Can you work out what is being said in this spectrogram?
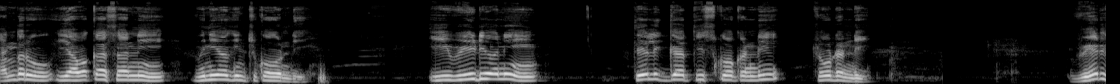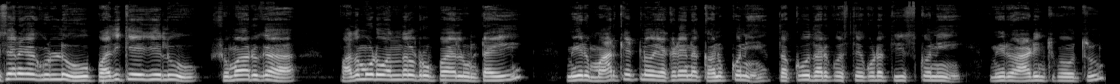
అందరూ ఈ అవకాశాన్ని వినియోగించుకోండి. ఈ వీడియోని తేలిగ్గా తీసుకోకండి చూడండి. వేరుశనగ గుళ్ళు పది కేజీలు సుమారుగా పదమూడు వందల రూపాయలు ఉంటాయి. మీరు మార్కెట్లో ఎక్కడైనా కనుక్కొని తక్కువ ధరకు వస్తే కూడా తీసుకొని మీరు ఆడించుకోవచ్చు.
